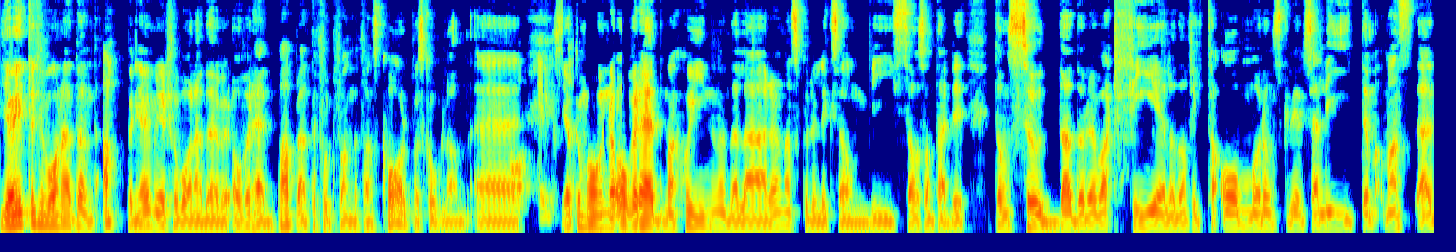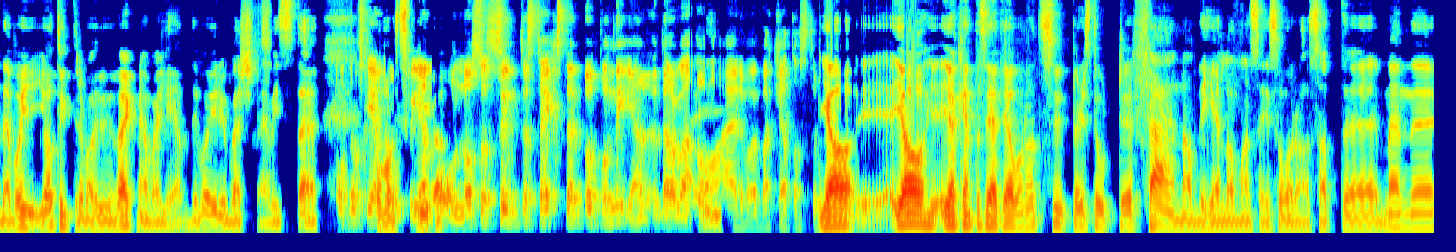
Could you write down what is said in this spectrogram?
jag är inte förvånad över appen, jag är mer förvånad över overheadpapper, att det fortfarande fanns kvar på skolan. Eh, ja, jag kommer ihåg när overheadmaskinerna där lärarna skulle liksom visa och sånt här, det, de suddade och det vart fel och de fick ta om och de skrev så här lite. Man, det var ju, jag tyckte det var huvudvärk när jag var elev, det var ju det värsta jag visste. Och de skrev på fel håll och så syntes texten upp och ner. Där var, oh, nej, det var bara katastrof. Ja, ja, jag kan inte säga att jag var något superstort eh, fan av det hela om man säger så. Då, så att, Eh, men eh,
